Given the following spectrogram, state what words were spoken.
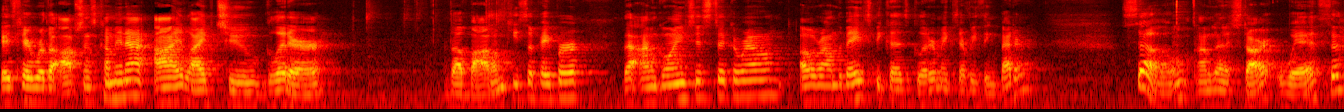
is here where the options come in at. I like to glitter the bottom piece of paper that I'm going to stick around around the base because glitter makes everything better. So I'm going to start with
